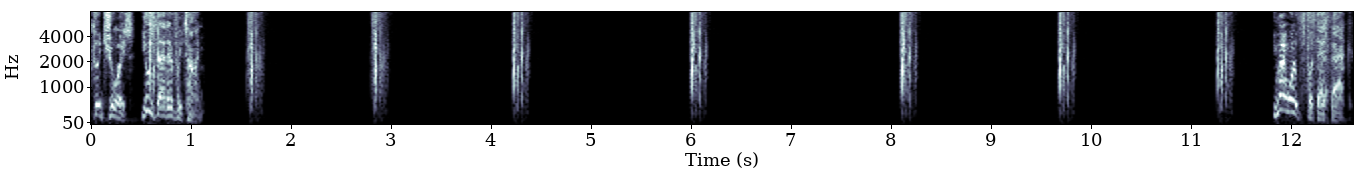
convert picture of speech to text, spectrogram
Good choice. Use that every time. You might want to put that back.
